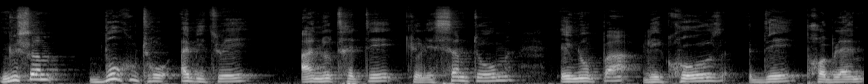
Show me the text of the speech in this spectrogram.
nous sommes beaucoup trop habitués à ne traiter que les symptômes et non pas les causes des problèmes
